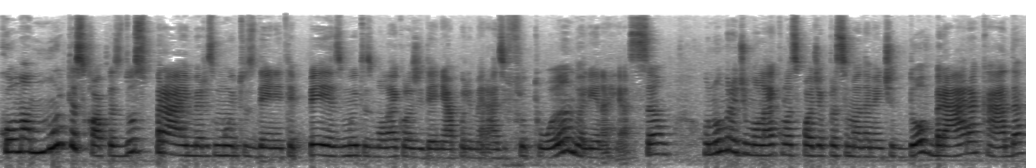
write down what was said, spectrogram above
Como há muitas cópias dos primers, muitos DNTPs, muitas moléculas de DNA polimerase flutuando ali na reação, o número de moléculas pode aproximadamente dobrar a cada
